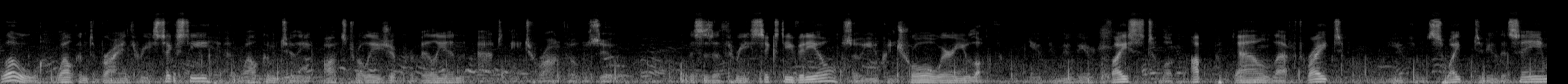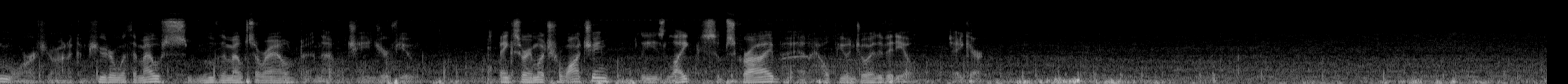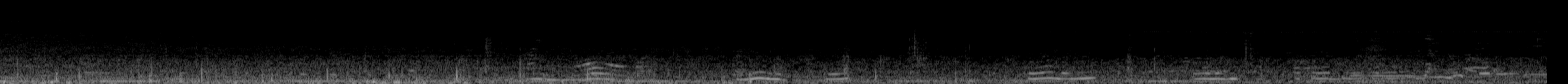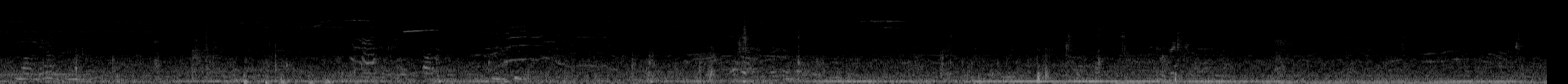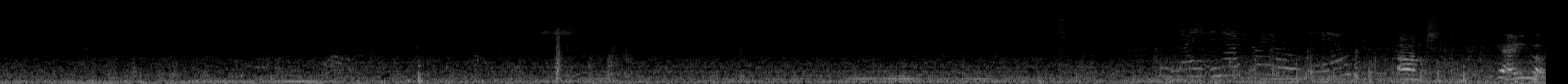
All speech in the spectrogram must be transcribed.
Hello, welcome to Brian 360 and welcome to the Australasia Pavilion at the Toronto Zoo. This is a 360 video, so you control where you look. You can move your device to look up, down, left, right. You can swipe to do the same, or if you're on a computer with a mouse, move the mouse around and that will change your view. Thanks very much for watching. Please like, subscribe, and I hope you enjoy the video. Take care. Um, yeah, you know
